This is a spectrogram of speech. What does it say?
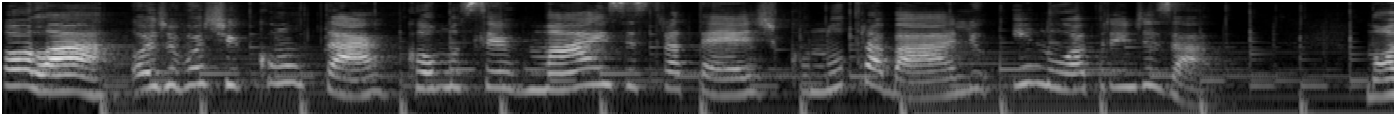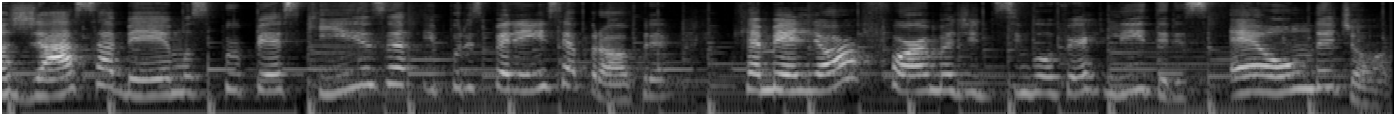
Olá! Hoje eu vou te contar como ser mais estratégico no trabalho e no aprendizado. Nós já sabemos por pesquisa e por experiência própria que a melhor forma de desenvolver líderes é on the job.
